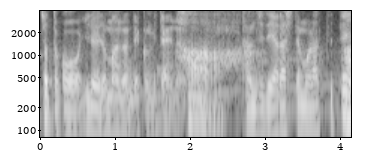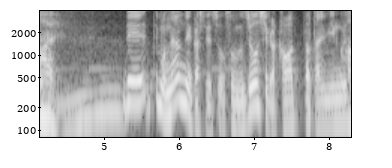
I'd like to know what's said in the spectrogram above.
ちょっとこういろいろ学んでいくみたいな感じでやらせてもらってて、はい、ででも何年かしてその上司が変わったタイミングで、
